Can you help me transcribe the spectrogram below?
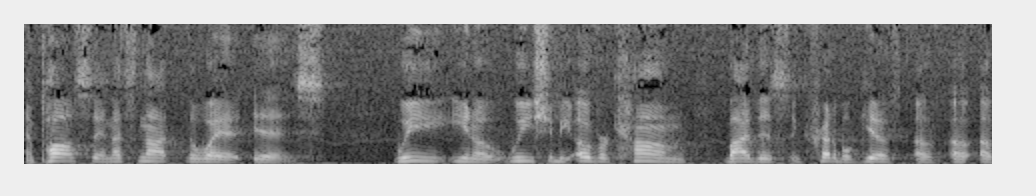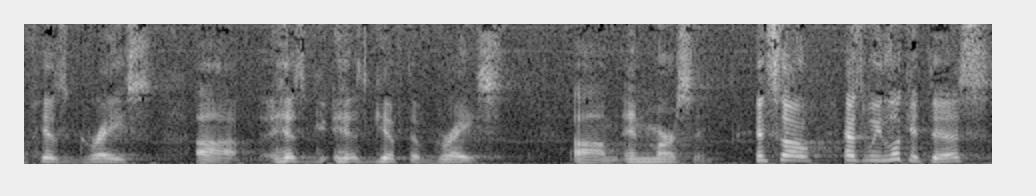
And Paul's saying that's not the way it is. We, you know, we should be overcome by this incredible gift of, of, of his grace, uh, his, his gift of grace um, and mercy. And so, as we look at this,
